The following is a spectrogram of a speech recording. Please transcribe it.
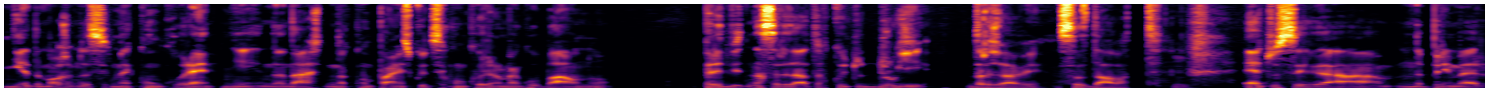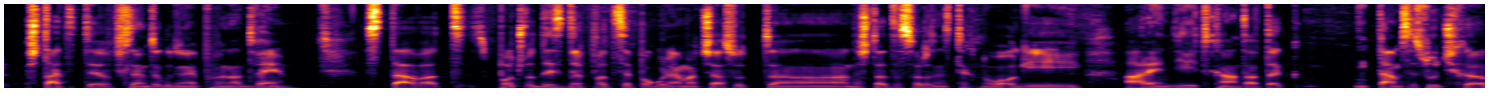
ние да можем да сме конкурентни на, наш, на компании, с които се конкурираме глобално, предвид на средата, в които други държави създават. Ето сега, например, щатите в последната година и половина-две стават, почват да издъпват все по-голяма част от а, нещата, свързани с технологии, R&D и така нататък. Там се случиха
